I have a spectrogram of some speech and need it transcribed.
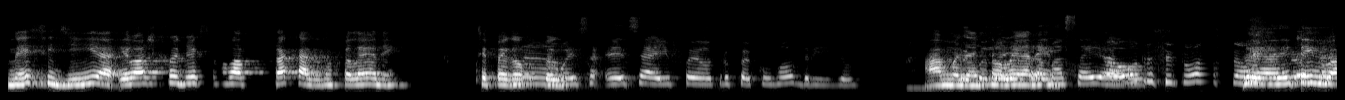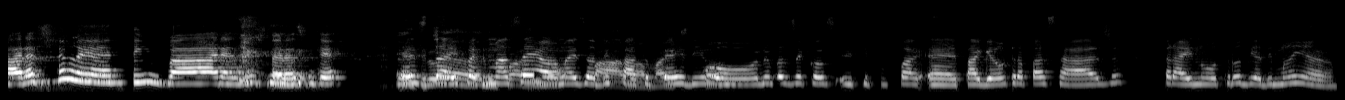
Nesse dia, eu acho que foi o dia que você foi lá pra casa, não foi, Leane? Você pegou. Não, pegou... Esse, esse, aí foi outro, foi com o Rodrigo. Ah, mas então Leane. É outra situação. Leane tem várias, Leane tem várias histórias, porque. Esse daí foi de Maceió, mas eu de fato perdi quando... o ônibus e, e tipo, é, paguei outra passagem para ir no outro dia de manhã.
